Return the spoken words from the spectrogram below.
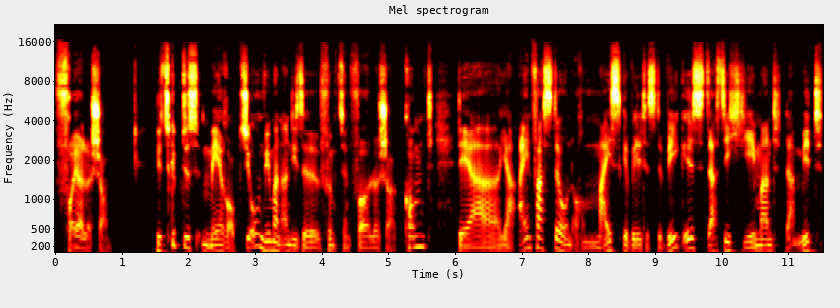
Feuerlöscher. Jetzt gibt es mehrere Optionen, wie man an diese 15 Feuerlöscher kommt. Der ja einfachste und auch meistgewählteste Weg ist, dass sich jemand damit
